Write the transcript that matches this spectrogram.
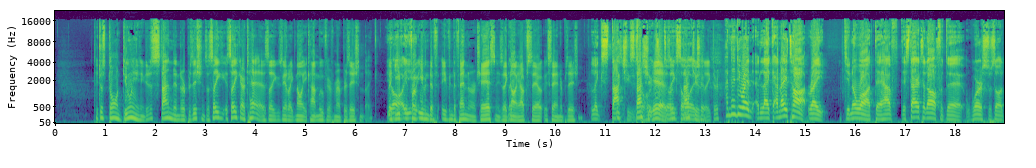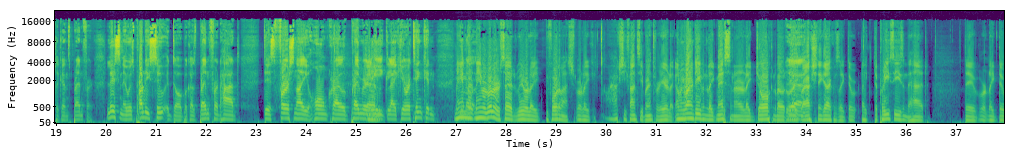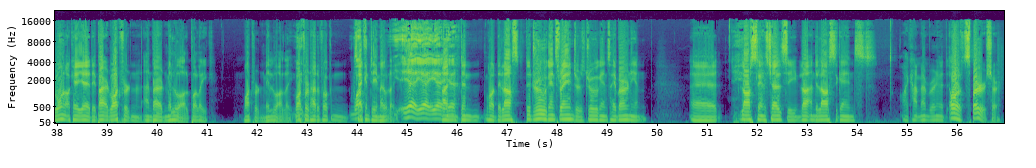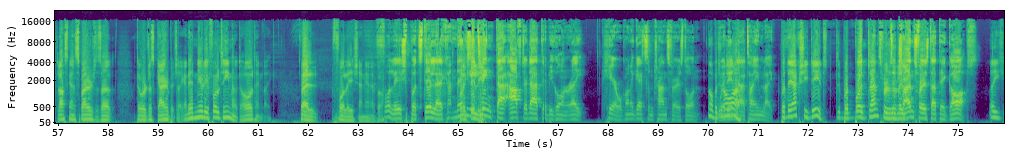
they just don't do anything. They just stand in their positions. It's like it's like Arteta. is like you're like no, you can't move here from your position. Like like even, you- from even def- even defending or chasing, he's like, no, you have to stay out, stay in your position. like statues. Statue, yeah, it's like statues. Like And then they went like, and I thought, right, do you know what they have? They started off with the worst result against Brentford. Listen, it was probably suited though because Brentford had this first night home crowd Premier. League. Like you were thinking, Me you and, know, my, me and my brother said we were like before the match we are like "Oh, I actually fancy Brentford here like and we weren't even like messing or like joking about it Yeah. like we actually think yeah because like they were, like the preseason they had they were like they won okay yeah they battered Watford and, and battered Millwall but like Watford and Millwall like Watford had a fucking Wat- second team out like yeah, yeah, yeah, and yeah. then what they lost they drew against Rangers drew against Hibernian uh lost against Chelsea and they lost against oh, I can't remember anyway oh Spurs sure they lost against Spurs as well they were just garbage like and they had nearly a full team out the whole time like well fullish anyway but Fullish, but still, like, and then like, you think that after that they'd be going right. Here, we're gonna get some transfers done. No, but within that time, like, but they actually did but but transfers the like transfers that they got. like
